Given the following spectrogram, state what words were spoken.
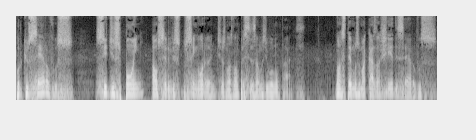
porque os servos se dispõem ao serviço do Senhor antes, nós não precisamos de voluntários. Nós temos uma casa cheia de servos.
